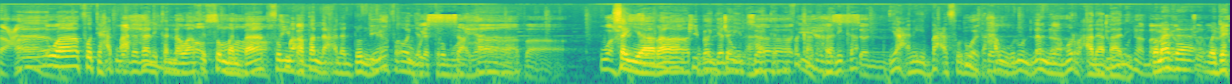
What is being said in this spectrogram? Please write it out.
آه، وفتحت بعد ذلك النوافذ ثم الباب ثم أطل على الدنيا فوجدت وهز سيارات إلى هكذا فكان ذلك يعني بعث وتحول لم يمر على بالي ما وماذا وجدت.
